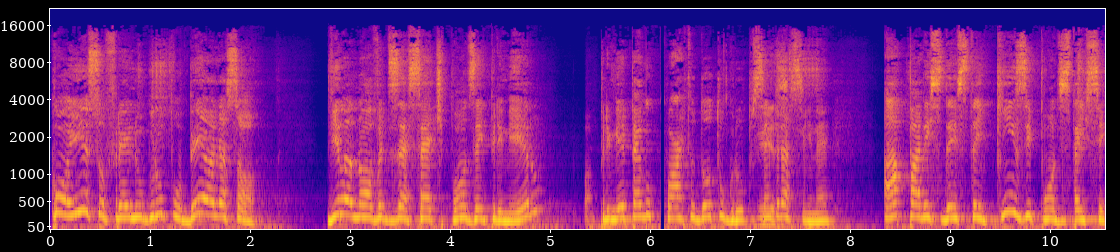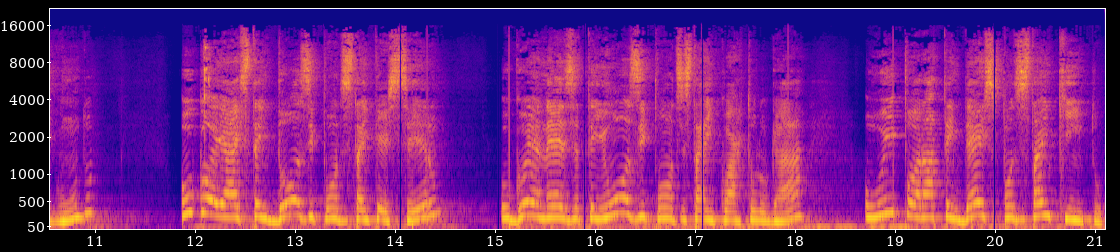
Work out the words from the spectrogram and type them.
Com isso, Frei, no grupo B, olha só. Vila Nova 17 pontos em primeiro. Primeiro pega o quarto do outro grupo, sempre isso. assim, né? A Aparecidense tem 15 pontos, está em segundo. O Goiás tem 12 pontos, está em terceiro. O Goianésia tem 11 pontos, está em quarto lugar. O Iporá tem 10 pontos, está em quinto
